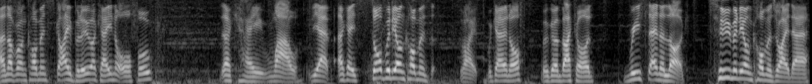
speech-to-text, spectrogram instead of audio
another uncommon. Sky blue, okay, not awful. Okay, wow. Yeah, okay, stop with the uncommons. Right, we're going off. We're going back on. Resetting the log. Too many uncommons right there.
